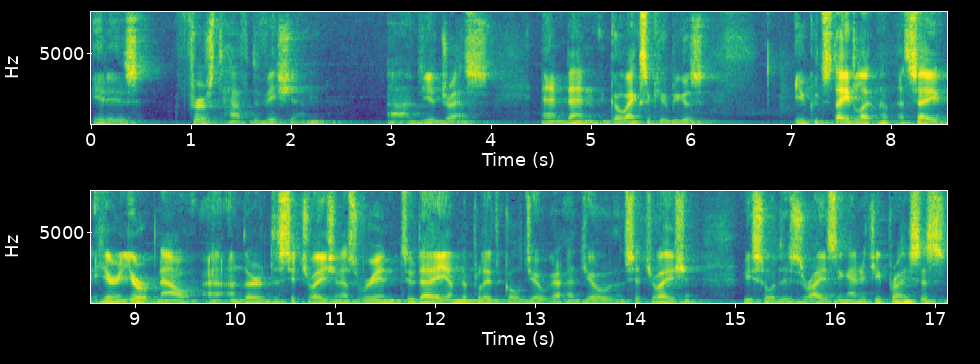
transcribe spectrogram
it is first have the vision, uh, the address, and then go execute because you could state, like, let's say, here in Europe now, uh, under the situation as we're in today, and the political geo- uh, geo situation, we saw these rising energy prices.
